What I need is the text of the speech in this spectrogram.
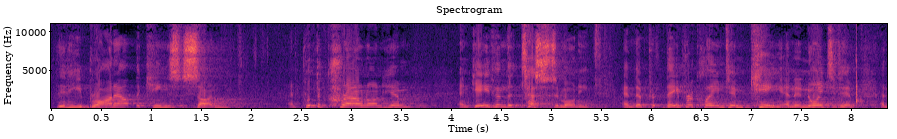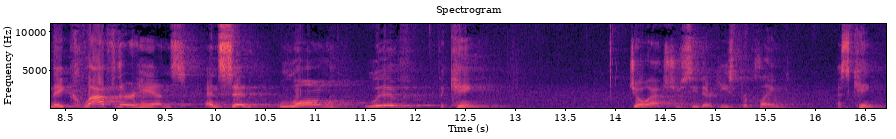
Then he brought out the king's son and put the crown on him and gave him the testimony. And the, they proclaimed him king and anointed him. And they clapped their hands and said, Long live the king. Joash, you see there, he's proclaimed as king.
